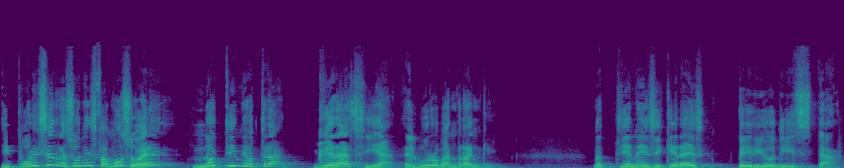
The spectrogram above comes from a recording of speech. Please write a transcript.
Y por esa razón es famoso, ¿eh? No tiene otra gracia el burro Van Ranking. No tiene ni siquiera es periodista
